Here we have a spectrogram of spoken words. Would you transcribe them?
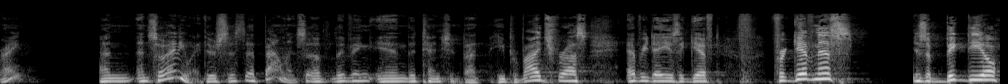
right? And, and so anyway, there's this a balance of living in the tension, but he provides for us. Every day is a gift. Forgiveness is a big deal.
